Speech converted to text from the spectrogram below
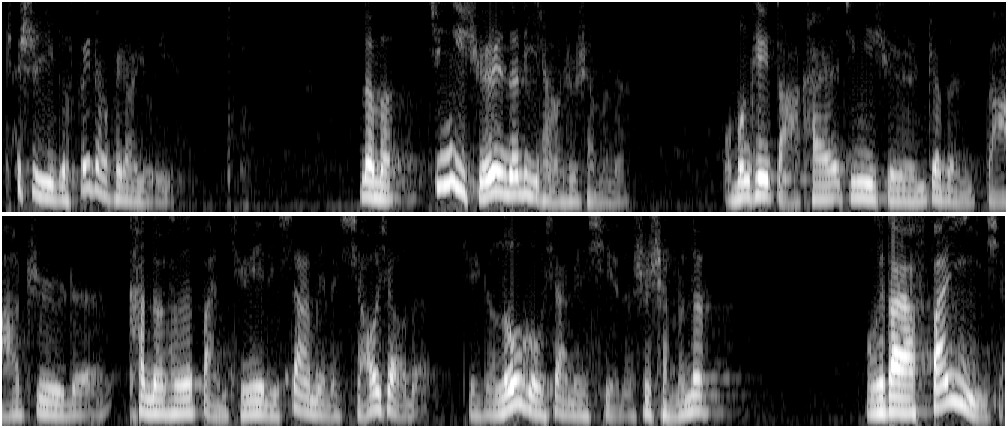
这是一个非常非常有意思。那么《经济学人》的立场是什么呢？我们可以打开《经济学人》这本杂志的，看到它的版权页里下面的小小的这个 logo 下面写的是什么呢？我给大家翻译一下，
